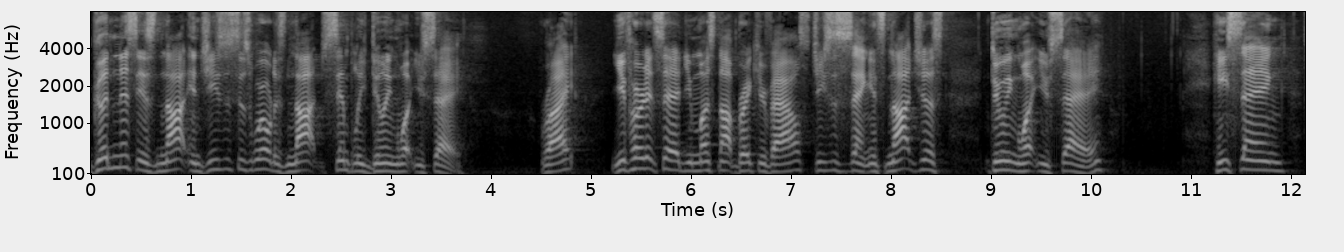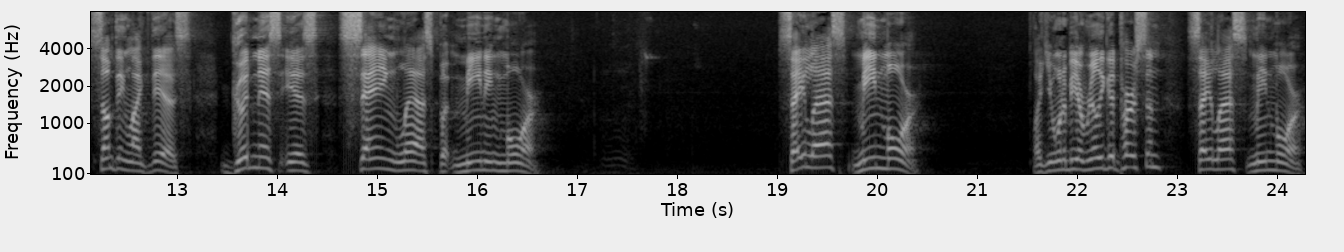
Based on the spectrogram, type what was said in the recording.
Goodness is not, in Jesus' world, is not simply doing what you say, right? You've heard it said, you must not break your vows. Jesus is saying it's not just doing what you say. He's saying something like this goodness is saying less but meaning more. Say less, mean more. Like you want to be a really good person? Say less, mean more.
